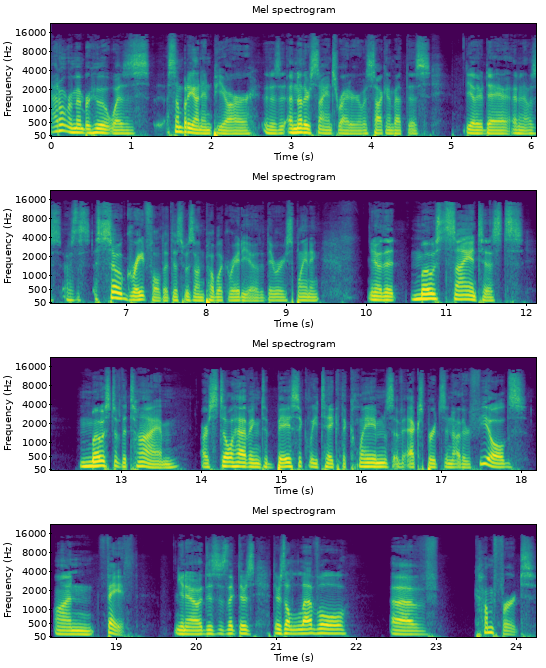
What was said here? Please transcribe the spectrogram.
I don't remember who it was. Somebody on NPR, it was another science writer, was talking about this the other day, and I was I was so grateful that this was on public radio that they were explaining, you know, that most scientists, most of the time, are still having to basically take the claims of experts in other fields on faith you know, this is like there's there's a level of comfort.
